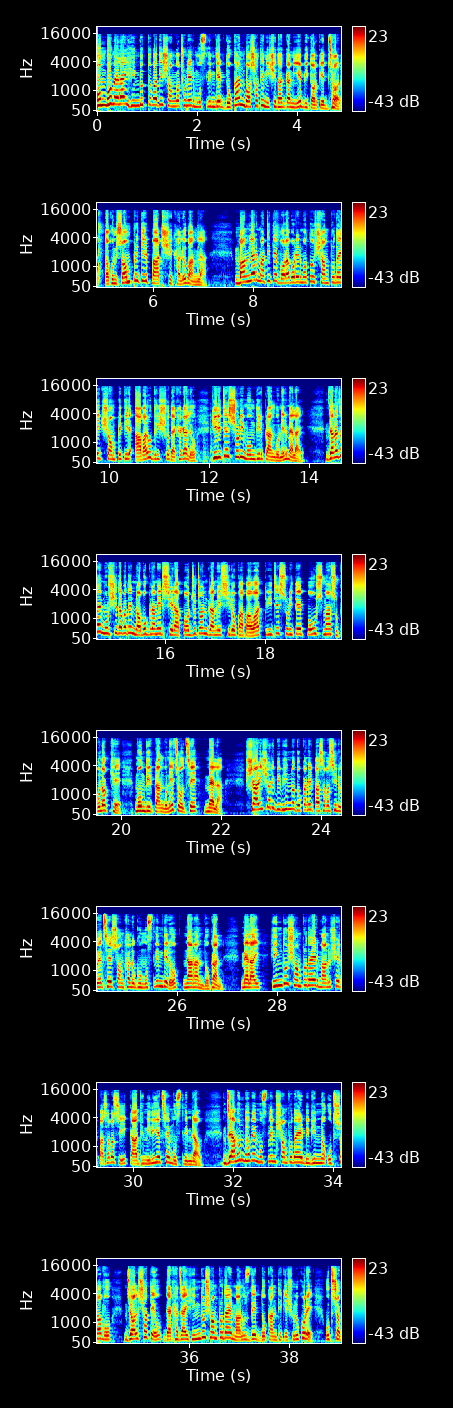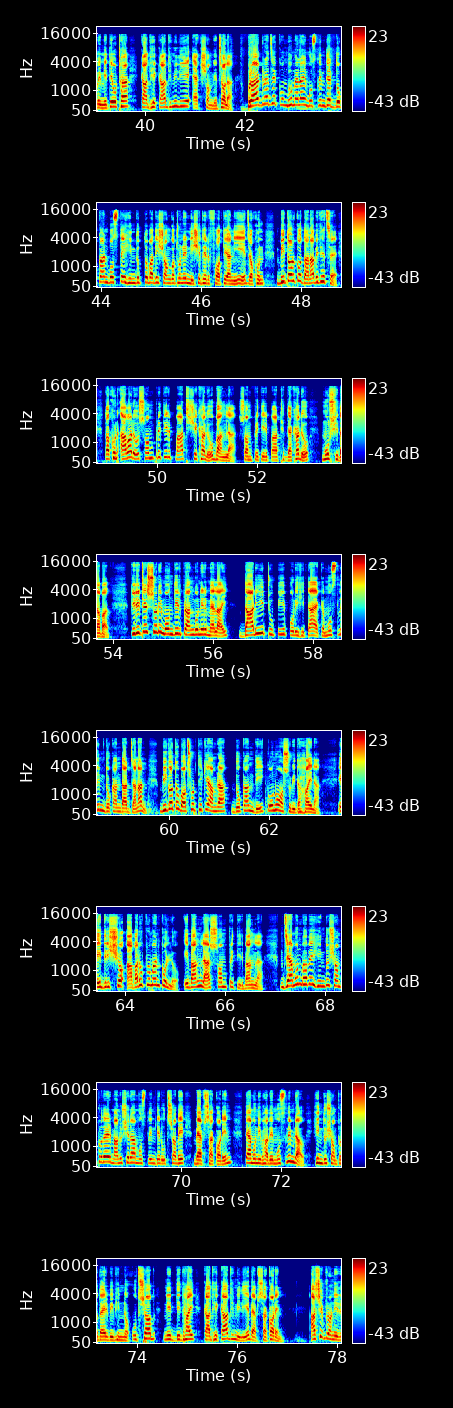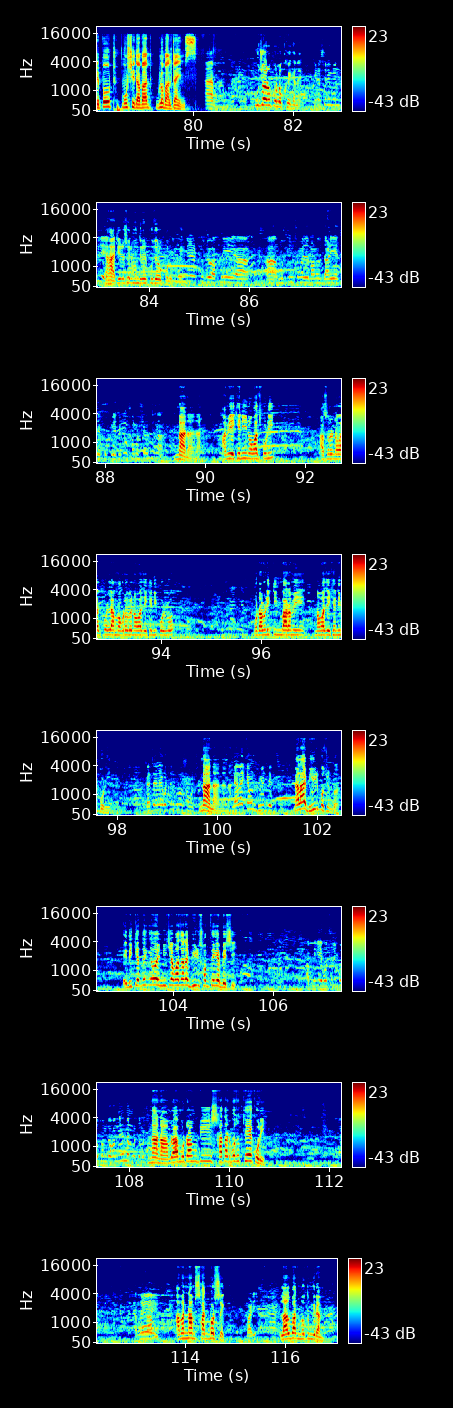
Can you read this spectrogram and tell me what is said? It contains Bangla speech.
কুম্ভ মেলায় হিন্দুত্ববাদী সংগঠনের মুসলিমদের দোকান বসাতে নিষেধাজ্ঞা নিয়ে বিতর্কের ঝড়। তখন সম্প্রীতির পাঠ শেখালো বাংলা। বাংলার মাটিতে বরাবরের মতো সাম্প্রদায়িক সম্প্রীতির আবারও দৃশ্য দেখা গেল কিরিটেশ্বরী মন্দির প্রাঙ্গণের মেলায়। জানা যায়, মুর্শিদাবাদের নবগ্রামের সেরা পর্যটন গ্রামের শিরোপা পাওয়া কিরিটেশ্বরীতে পৌষ মাস উপলক্ষে মন্দির প্রাঙ্গণে চলছে মেলা। সারি সারি বিভিন্ন দোকানের পাশাপাশি রয়েছে সংখ্যালঘু মুসলিমদেরও নানান দোকান। মেলায় হিন্দু সম্প্রদায়ের মানুষের পাশাপাশি কাঁধ মিলিয়েছে মুসলিমরাও। যেমনভাবে মুসলিম সম্প্রদায়ের বিভিন্ন উৎসব ও জলসাতেও দেখা যায় হিন্দু সম্প্রদায়ের মানুষদের দোকান থেকে শুরু করে উৎসবে মেতে ওঠা কাঁধে কাঁধ মিলিয়ে একসঙ্গে চলা। প্রয়াগরাজে কুম্ভ মেলায় মুসলিমদের দোকান বসতে হিন্দুত্ববাদী সংগঠনের নিষেধের ফতেয়া নিয়ে যখন বিতর্ক দানা বেঁধেছে, তখন আবারও সম্প্রীতির পাঠ শেখালো বাংলা। সম্প্রীতির পাঠ দেখাল মুর্শিদাবাদ। কিরিটেশ্বরী মন্দির প্রাঙ্গণের মেলায় দাড়ি, টুপি পরিহিতা এক মুসলিম দোকানদার জানান, বিগত বছর থেকে আমরা দোকান দিই, কোনো অসুবিধা হয় না। এই দৃশ্য আবারও প্রমাণ করল এ বাংলা সম্প্রীতির বাংলা। যেমনভাবে হিন্দু সম্প্রদায়ের মানুষেরা মুসলিমদের উৎসবে ব্যবসা করেন, তেমনইভাবে মুসলিমরাও হিন্দু সম্প্রদায়ের বিভিন্ন উৎসব, নির্দ্বিধায় কাঁধে কাঁধ মিলিয়ে ব্যবসা করেন। আশিফ রনির রিপোর্ট, মুর্শিদাবাদ, গ্লোবাল টাইমস। পুজোর উপলক্ষ এখানে। হ্যাঁ টিরেশ্বরী মন্দিরের পুজোর উপলক্ষে। পুজো আপনি মুসলিম সমাজের মানুষ দাঁড়িয়ে আছে টুপি আছে কোনো সমস্যা হচ্ছে না? না না না। আমি এখানেই নমাজ পড়ি। আসলে নমাজ পড়লাম মগরবে নমাজ এখানেই পড়ব। মোটামুটি তিনবার আমি নমাজ এখানেই পড়ি। না না না না। মেলায় কেমন ভিড় দেখছি মেলায় ভিড় প্রচণ্ড। এদিকে থেকে ওই নিচে বাজারে ভিড় সব থেকে বেশি। আপনি কি এবছরই প্রথম দোকান দিয়েছেন না প্রথম না না আমরা মোটামুটি সাত আট বছর থেকে করি। আপনার নাম? আমার নাম সাকবর শেখ। বাড়ি? লালবাগ নতুন গ্রাম।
